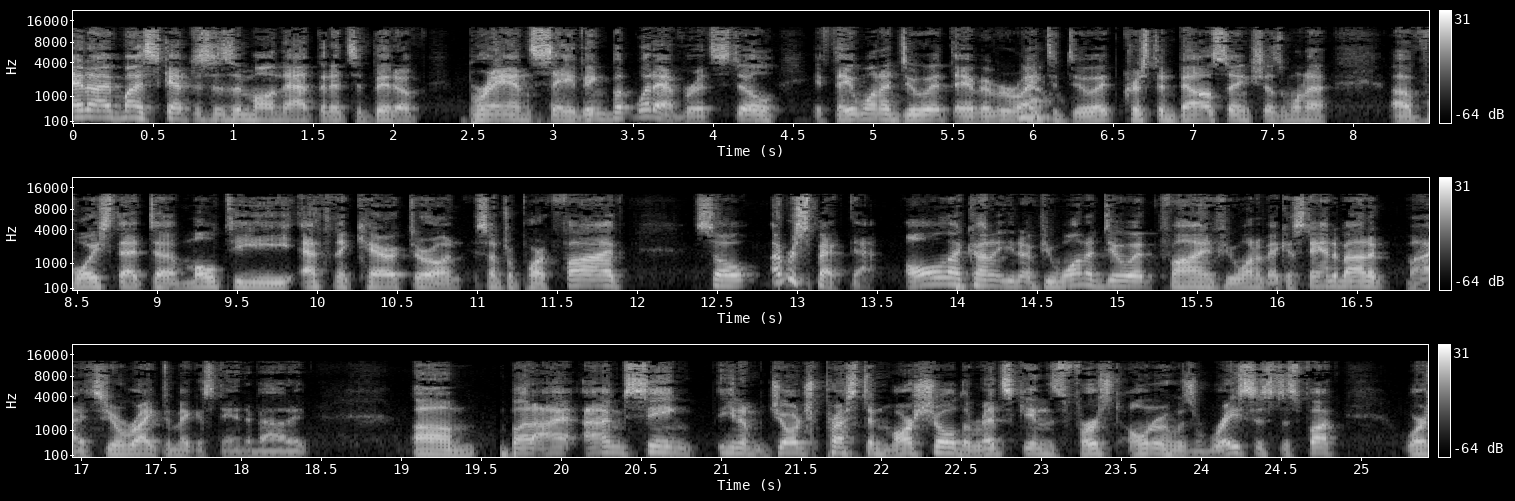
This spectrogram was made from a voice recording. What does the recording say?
and I have my skepticism on that. That it's a bit of brand saving, but whatever. It's still if they want to do it, they have every right Yeah. to do it. Kristen Bell saying she doesn't want to uh, voice that uh, multi ethnic character on Central Park Five. So I respect that. All that kind of you know, if you want to do it, fine. If you want to make a stand about it, it's your right to make a stand about it. Um, but I, I'm seeing, you know, George Preston Marshall, the Redskins' first owner, who was racist as fuck, where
